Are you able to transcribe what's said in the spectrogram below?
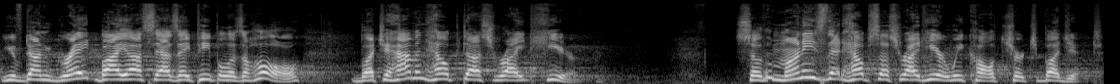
you've done great by us as a people as a whole, but you haven't helped us right here. So the monies that helps us right here we call church budget.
